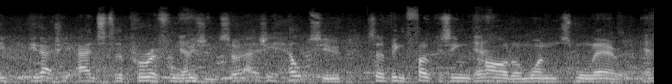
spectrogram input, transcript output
it, it actually adds to the peripheral Yeah. vision. So it actually helps you instead of being focusing Yeah. hard on one small area. Yeah.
